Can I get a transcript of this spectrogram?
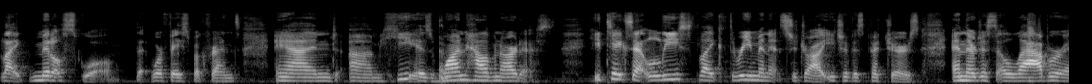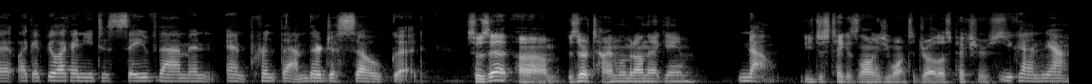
like middle school that we're Facebook friends, and um, he is one hell of an artist. He takes at least like three minutes to draw each of his pictures, and they're just elaborate. Like I feel like I need to save them and and print them. They're just so good. So is that um, is there a time limit on that game? No, You just take as long as you want to draw those pictures. you can, yeah.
